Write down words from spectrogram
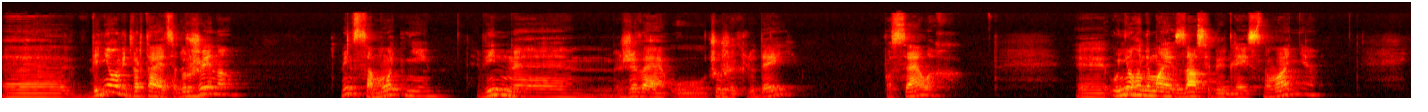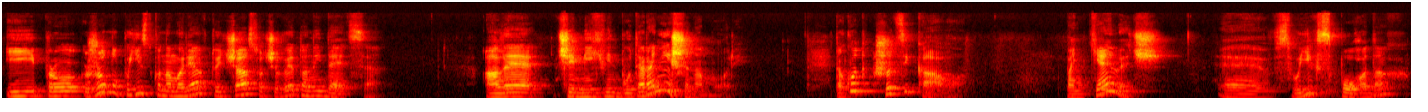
Е, Від нього відвертається дружина. Він самотній, він живе у чужих людей по селах. Е, У нього немає засобів для існування. І про жодну поїздку на моря в той час, очевидно, не йдеться. Але чи міг він бути раніше на морі? Так от, що цікаво, Панькевич е, в своїх спогадах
